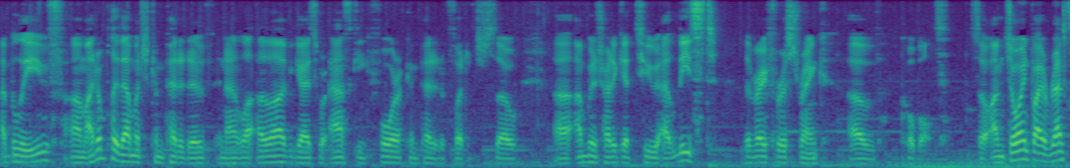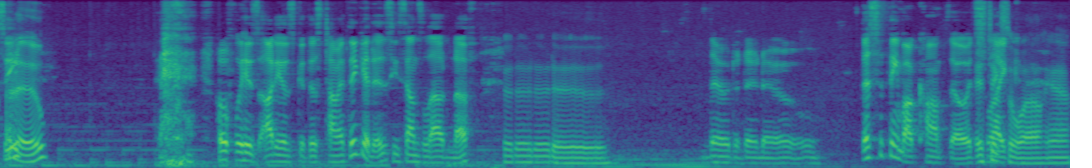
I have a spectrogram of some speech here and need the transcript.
I believe. Um, I don't play that much competitive, and a lot of you guys were asking for competitive footage, so uh, I'm going to try to get to at least the very first rank of Cobalt. So I'm joined by Renpsy. Hello. Hopefully his audio is good this time. I think it is. He sounds loud enough. Do-do-do-do. No, no, no, no. That's the thing about comp, though. It's It like takes a while, yeah.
